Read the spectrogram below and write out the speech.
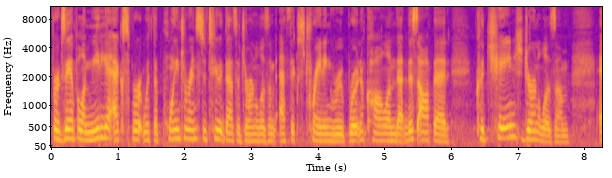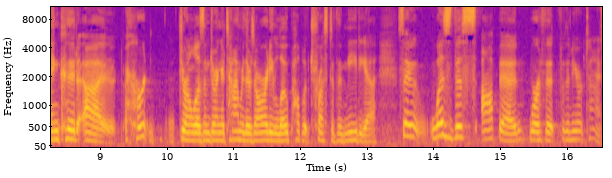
For example, a media expert with the Poynter Institute, that's a journalism ethics training group, wrote in a column that this op op ed could change journalism and could uh, hurt journalism during a time where there's already low public trust of the media. So, was this op ed worth it for the New York Times?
